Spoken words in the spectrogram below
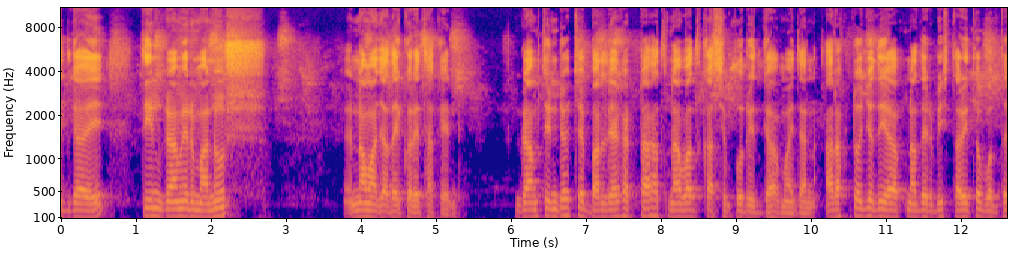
ঈদগাহে তিন গ্রামের মানুষ নামাজ আদায় করে থাকেন। গ্রাম তিনটে হচ্ছে বালিয়াঘাটটা, হাতনাবাদ, কাশিমপুর ঈদগাহ ময়দান। আর একটু যদি আপনাদের বিস্তারিত বলতে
